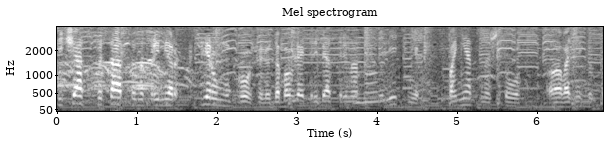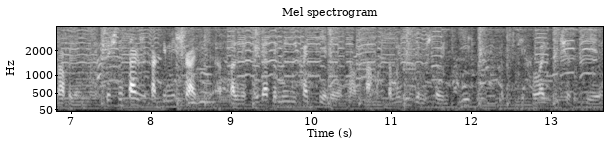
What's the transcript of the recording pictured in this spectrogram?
сейчас пытаться, например, первому профилю добавлять ребят 13-летних, понятно, что э, возникнут проблемы. Точно так же, как и мешать остальных ребят, и мы не хотели этого, потому что мы видим, что есть психологические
